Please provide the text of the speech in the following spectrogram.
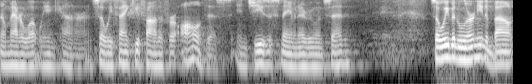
no matter what we encounter. And so we thank you, Father, for all of this. In Jesus' name, and everyone said. Amen. So we've been learning about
